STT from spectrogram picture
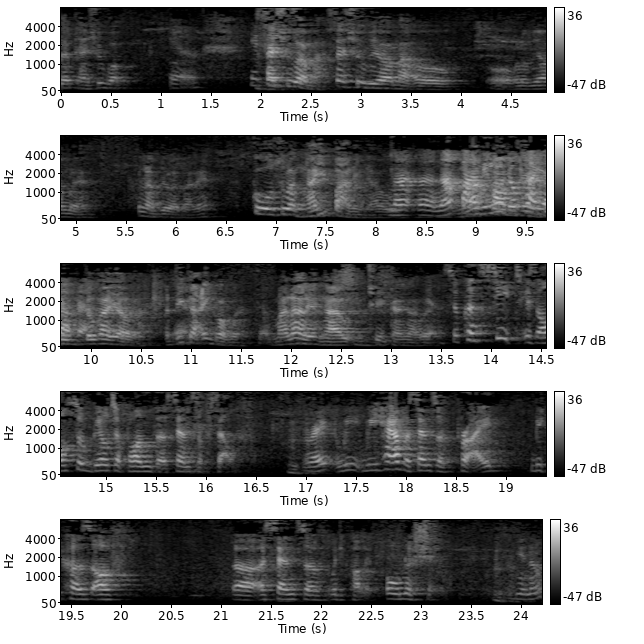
လည်းပြန်ရှုပေါ့ ဆက်ရှုရမှာဆက်ရှုပြီးတော့မှဟိုဟိုဘယ်လိုပြောမလဲခုနပြောရပါလေကိုဆိုတာငါကြီးပါနေတာဟုတ်ငါငါပါနေလို့ဒုက္ခရောက်တာဒုက္ခရောက်တာအတိတ်အဲ့ကောင်ပဲမာနလည်းငါအခြေခံတာပဲ So conceit is also built upon the sense of self right we we have a sense of pride because of uh, a sense of what do you call it ownership you know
